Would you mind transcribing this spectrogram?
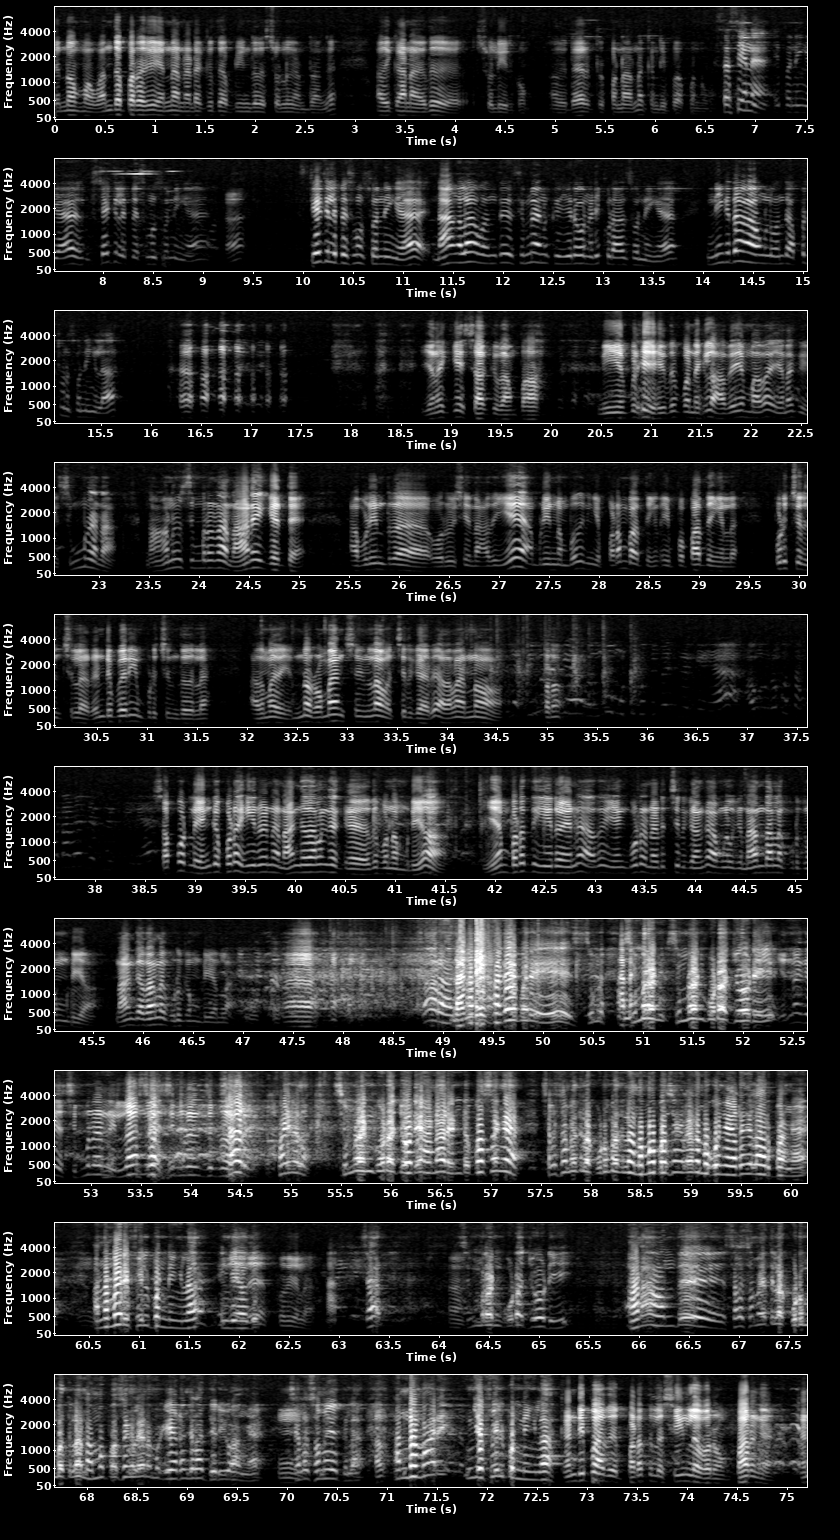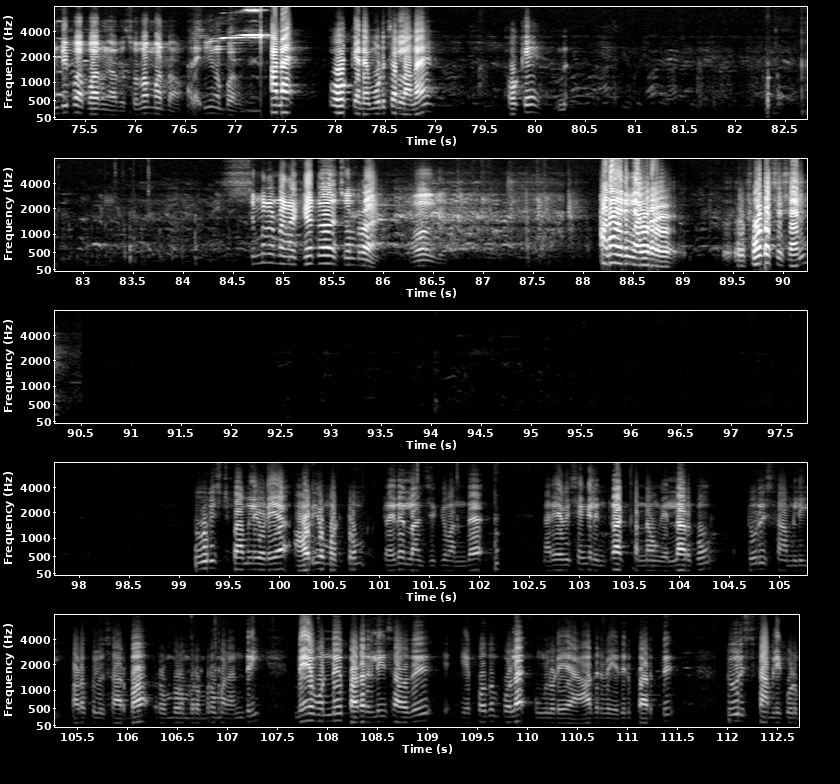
இன்னும் வந்த பிறகு என்ன நடக்குது? அப்படின்றத சொல்லுங்கன்றாங்க. அதுக்கான இது சொல்லியிருக்கோம். அது டைரக்டர் பண்ணாருன்னா கண்டிப்பாக பண்ணுவோம். சசியண்ணே இப்போ நீங்கள் ஸ்டேஜில் பேசும்போது சொன்னீங்க. ஸ்டேஜில் பேசும்போது சொன்னீங்க. நாங்களாம் வந்து சிம்ரனுக்கு ஹீரோ நடிக்கக்கூடாதுன்னு சொன்னீங்க. நீங்கள் தான் அவங்கள வந்து அப்ரோச் பண்ண சொன்னீங்களா? எனக்கே ஷாக்கு தான்ப்பா. நீ எப்படி இது பண்ணீங்களோ அதே மாதிரி தான் எனக்கு சிம்ரனா. நானும் சிம்ரனா நானே கேட்டேன். அப்படின்ற ஒரு விஷயம் தான். அது ஏன் அப்படின்னும் போது நீங்கள் படம் பார்த்தீங்க இப்போ பார்த்தீங்கல்ல பிடிச்சிருந்துச்சுல ரெண்டு பேரையும் பிடிச்சிருந்ததுல அது மாதிரி இன்னும் ரொமான்ஸ் சீன்லாம் வச்சுருக்காரு. அதெல்லாம் இன்னும் படம் சப்போர்ட்டில் எங்கள் படம் ஹீரோயினை நாங்கள் தானங்க க- இது பண்ண முடியும். என் படத்து ஹீரோயின் அதுவும் என் கூட நடிச்சிருக்காங்க. அவங்களுக்கு நான் தானே கொடுக்க முடியும். நாங்கள் தானே கொடுக்க முடியும்ல. அதே- மாதிரி சிம்ர- சிம்ரன் சிம்ரன் கூட ஜோடி. என்னங்க சிம்ரன் இல்லாம சிம்ரன் சார் சிம்ரன் ஃபைனலா சிம்ரன் கூட ஜோடி ஆனா ரெண்டு பசங்க. சில சமயத்துல குடும்பத்துல நம்ம பசங்களே நம்ம கொஞ்சம் இடைஞ்சலா இருப்பாங்க. அந்த மாதிரி ஃபீல் பண்ணீங்களா? எங்கேயாவது? புரியல. சார் சிம்ரன் கூட ஜோடி. ஆனா வந்து சில சமயத்துல குடும்பத்துல நம்ம பசங்களே நமக்கு இடைஞ்சலா தெரிவாங்க. சில சமயத்துல. அந்த மாதிரி இங்க ஃபீல் பண்ணீங்களா? கண்டிப்பா அது படத்துல சீன்ல வரும். பாருங்க. கண்டிப்பா பாருங்க. அதை சொல்ல மாட்டோம். சீனை பாருங்க. அண்ணே ஓகேண்ணே முடிச்சிடலாண்ணே. ஓகே சிம்ரன் மேல கேட்டதா சொல்றேன். ஓகே. அண்ணா இருங்க ஒரு ஒரு ஃபோட்டோ செஷன் டூரிஸ்ட் ஆடியோ மற்றும் ட்ரைலர் லான்ச்சுக்கு வந்த நிறைய விஷயங்கள் இன்ட்ராக்ட் பண்ணவங்க எல்லாருக்கும் டூரிஸ்ட் ஃபேமிலி படக்குழு சார்பாக ரொம்ப ரொம்ப ரொம்ப ரொம்ப நன்றி. மே ஒன்று படம் ரிலீஸ் ஆகுது. எப்போதும் போல உங்களுடைய ஆதரவை எதிர்பார்த்து டூரிஸ்ட் ஃபேமிலி குடும்பம்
